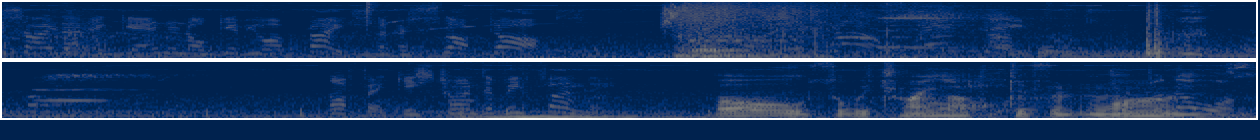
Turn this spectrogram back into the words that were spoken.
Say that again and I'll give you a face like a slopped ass. I think he's trying to be funny. oh, so we're trying out the different For ones.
